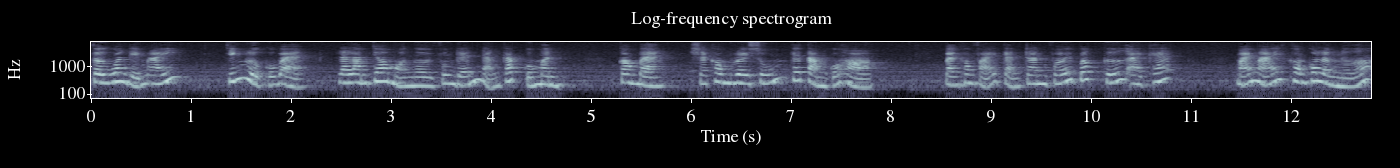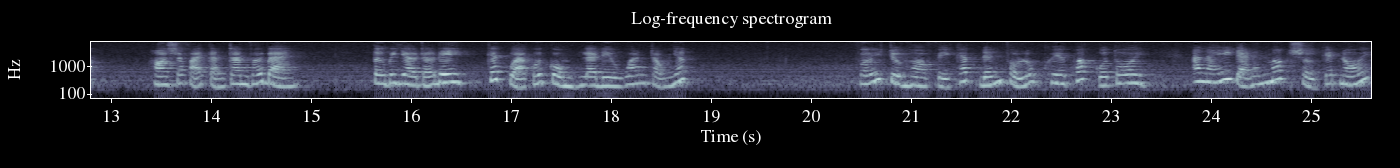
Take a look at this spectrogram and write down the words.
Từ quan điểm ấy, chiến lược của bạn là làm cho mọi người vươn đến đẳng cấp của mình, còn bạn sẽ không rơi xuống cái tầm của họ. Bạn không phải cạnh tranh với bất cứ ai khác, mãi mãi không có lần nữa, họ sẽ phải cạnh tranh với bạn. Từ bây giờ trở đi, kết quả cuối cùng là điều quan trọng nhất. Với trường hợp vị khách đến vào lúc khuya khoắt của tôi, anh ấy đã đánh mất sự kết nối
